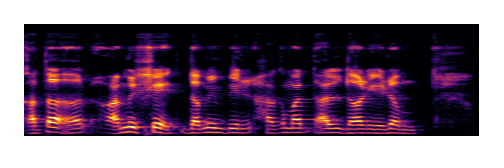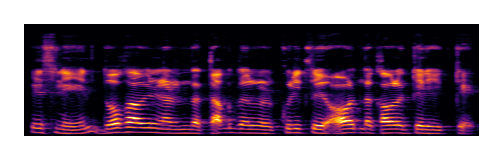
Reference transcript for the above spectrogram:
கத்தார் அமீர் Sheikh Tamim bin Hamad Al தானியிடம் பேசினேன் தோஹாவில் நடந்த தாக்குதல்கள் குறித்து ஆழ்ந்த கவலை தெரிவித்தேன்.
